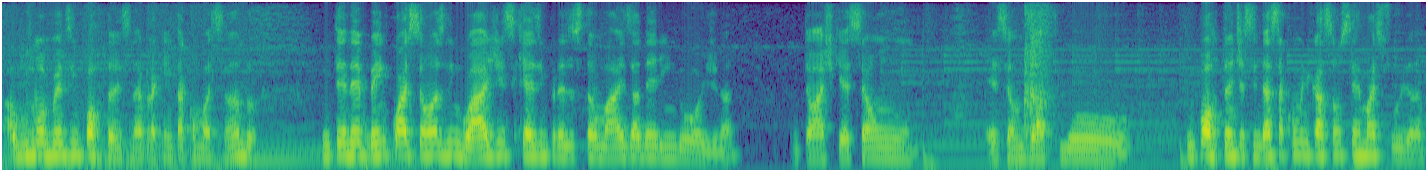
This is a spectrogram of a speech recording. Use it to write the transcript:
alguns movimentos importantes, né, para quem está começando entender bem quais são as linguagens que as empresas estão mais aderindo hoje, né? Então acho que esse é um esse é um desafio importante assim dessa comunicação ser mais fluida, né?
